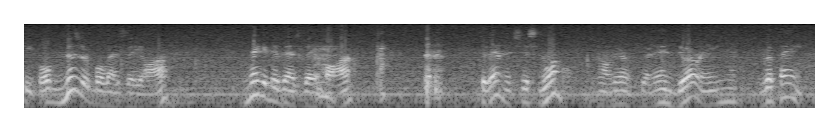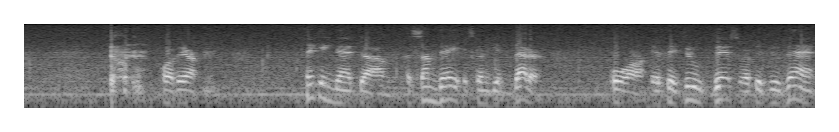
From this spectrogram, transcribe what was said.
people, miserable as they are, negative as they are, to them it's just normal. Know, they're, they're enduring the pain. or they're thinking that um, someday it's going to get better. Or if they do this or if they do that,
